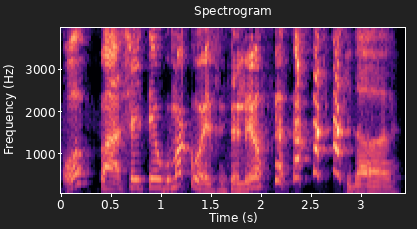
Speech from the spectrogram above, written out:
Opa, acertei alguma coisa, entendeu? Que da hora.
